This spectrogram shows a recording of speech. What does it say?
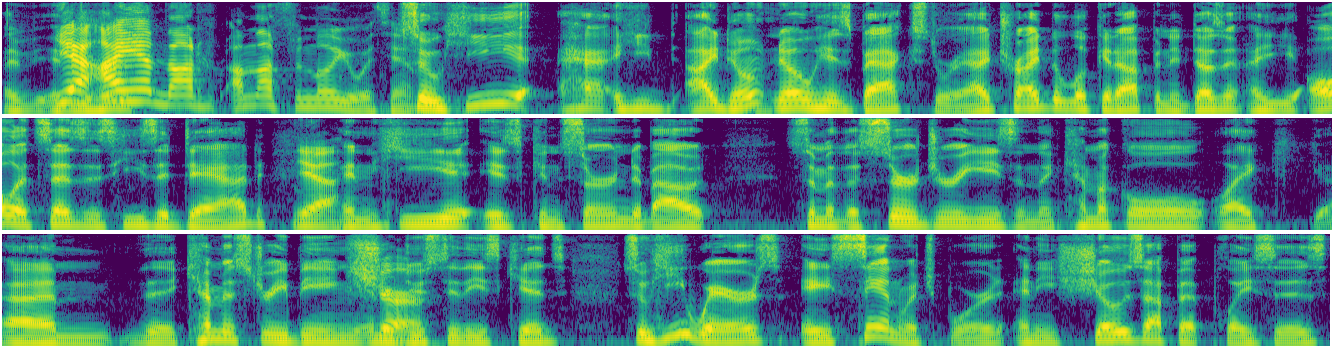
Have- have yeah, I have not. I'm not familiar with him. So he ha- he I don't know his backstory. I tried to look it up and it doesn't. He, all it says is he's a dad. Yeah. and he is concerned about some of the surgeries and the chemical like um, the chemistry being Sure. introduced to these kids. So he wears a sandwich board and he shows up at places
